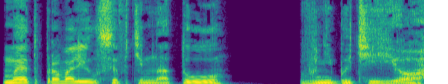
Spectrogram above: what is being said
Мэт провалился в темноту, в небытие.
